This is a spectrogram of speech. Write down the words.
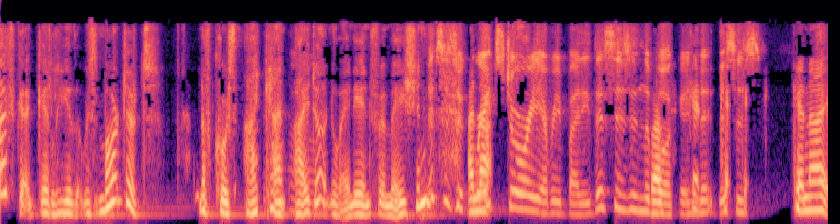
I've got a girl here that was murdered. And of course, I can't, I don't know any information. This is a great I, story, everybody. This is in the well, book. And this can, is. Can I,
